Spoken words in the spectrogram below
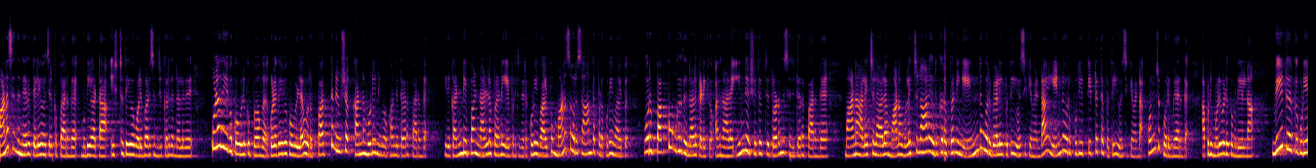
மனசு இந்த நேரம் தெளிவாக வச்சிருக்க பாருங்க. முடியாட்டா? இஷ்ட தெய்வ வழிபாடு செஞ்சுக்கிறது நல்லது. குலதெய்வ கோவிலுக்கு போங்க. குலதெய்வ கோவிலில் ஒரு பத்து நிமிஷம் கண்ணை மூடி நீங்கள் உட்காந்துட்டு வர பாருங்கள் இது கண்டிப்பாக நல்ல பலனை ஏற்படுத்தி தரக்கூடிய வாய்ப்பு மனசு ஒரு சாந்தப்படக்கூடிய வாய்ப்பு. ஒரு பக்குவங்கிறது இதனால் கிடைக்கும். அதனால இந்த விஷயத்தை தொடர்ந்து செஞ்சுட்டு வர பாருங்கள் மன அலைச்சலால் மன உளைச்சலால் இருக்கிறப்ப நீங்கள் எந்த ஒரு வேலையை பற்றி யோசிக்க வேண்டாம். எந்த ஒரு புதிய திட்டத்தை பற்றி யோசிக்க வேண்டாம். கொஞ்சம் பொறுமையாக இருங்க. அப்படி முடிவெடுக்க முடியலனா வீட்டில் இருக்கக்கூடிய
